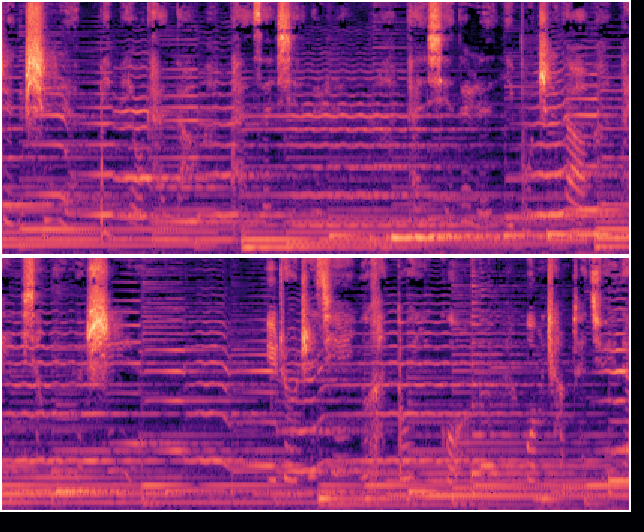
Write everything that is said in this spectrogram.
这个诗人并没有看到弹三弦的人，弹弦的人也不知道他影响了诗人。宇宙之间有很多因果，我们常常觉得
